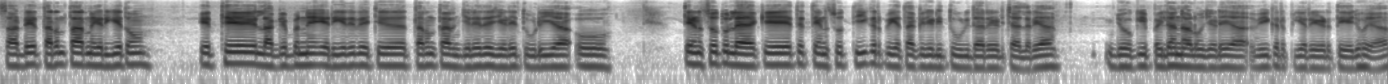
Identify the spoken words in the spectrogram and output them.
ਸਾਡੇ ਤਰਨਤਾਰਨ ਏਰੀਏ ਤੋਂ। ਇੱਥੇ ਲਾਗੇ ਬੰਨੇ ਏਰੀਏ ਦੇ ਵਿੱਚ ਤਰਨਤਾਰਨ ਜ਼ਿਲ੍ਹੇ ਦੇ ਜਿਹੜੇ ਤੂੜੀ ਆ ਉਹ 300 ਤੋਂ ਲੈ ਕੇ ਤੇ 330 ਕੁ ਰੁਪਏ ਤੱਕ ਜਿਹੜੀ ਤੂੜੀ ਦਾ ਰੇਟ ਚੱਲ ਰਿਹਾ, ਜੋ ਕਿ ਪਹਿਲਾਂ ਨਾਲੋਂ ਜਿਹੜੇ ਆ 20 ਕੁ ਰੁਪਏ ਰੇਟ ਤੇਜ਼ ਹੋਇਆ।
